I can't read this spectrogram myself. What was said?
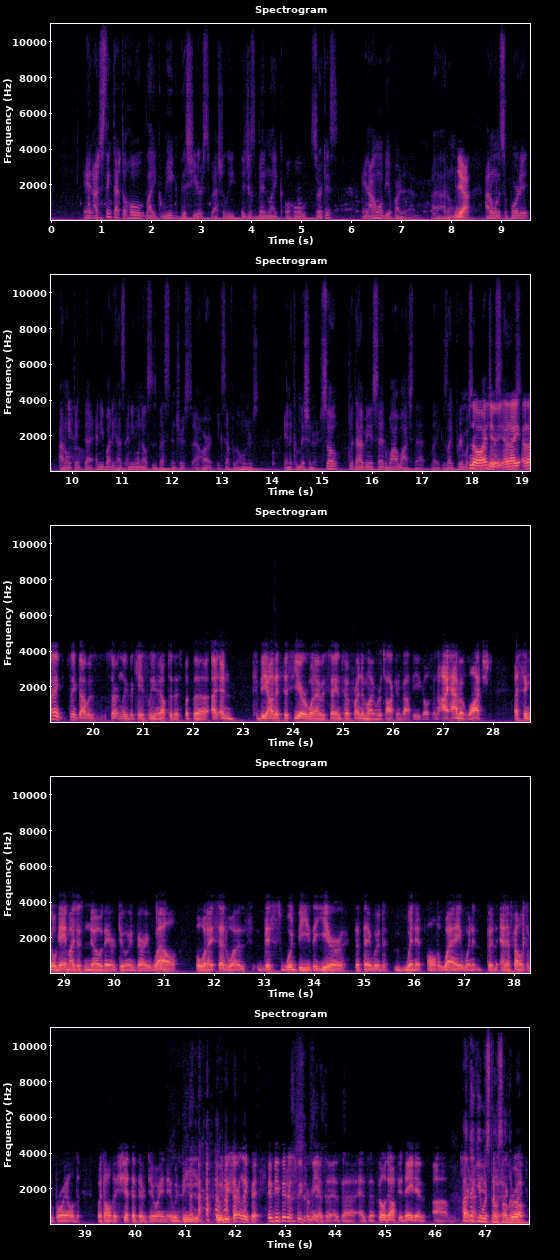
and I just think that the whole like league this year, especially, it's just been like a whole circus, and I don't want to be a part of that. I, I don't. Yeah. I don't want to support it. I don't think that anybody has anyone else's best interests at heart except for the owners and the commissioner. So, with that being said, why watch that? Like, it's like pretty much. No, I hear you, and I and I think that was certainly the case leading up to this. But the I, and to be honest, this year, what I was saying to a friend of mine, we were talking about the Eagles, and I haven't watched a single game. I just know they are doing very well. But what I said was this would be the year that they would win it all the way. When it, the NFL is embroiled with all the shit that they're doing, it would be it would be certainly it would be bittersweet for me as a as a as a Philadelphia native. Um, I think you would still but I grew celebrate.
